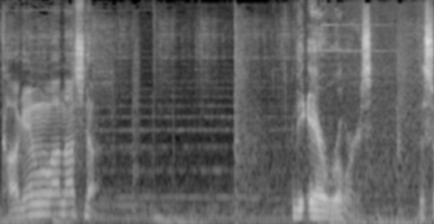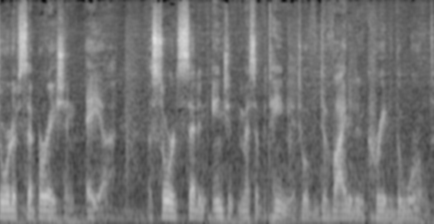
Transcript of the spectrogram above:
加減はなしだ The air roars. The sword of separation, Ea, a sword set in ancient Mesopotamia to have divided and created the world.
